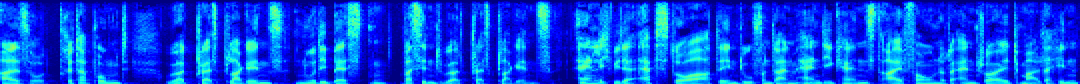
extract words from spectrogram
Also, dritter Punkt, WordPress-Plugins, nur die besten. Was sind WordPress-Plugins? Ähnlich wie der App Store, den du von deinem Handy kennst, iPhone oder Android, mal dahin,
